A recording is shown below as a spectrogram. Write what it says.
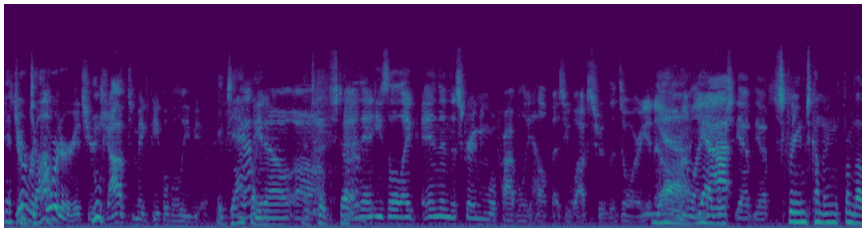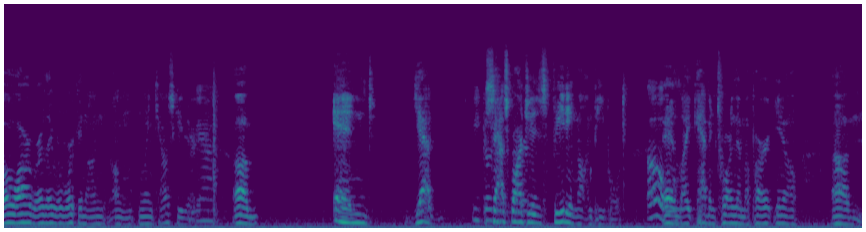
that's "You're your a job. It's your job to make people believe you." Exactly. You know. Uh, That's good stuff. And then he's all like, and then the screaming will probably help as he walks through the door. You know. Yeah, I'm like, yeah, ah, yep, yep. Screams coming from the OR where they were working on on Langkowski there. Yeah. Um, and yeah, He goes in Sasquatch is feeding on people Oh. and like having torn them apart. You know. Um,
